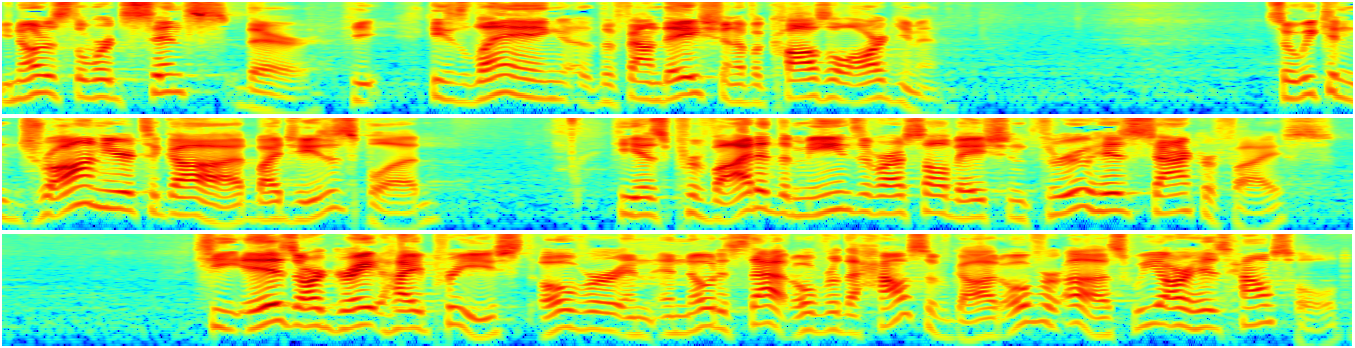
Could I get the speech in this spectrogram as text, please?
You notice the word since there. He, he's laying the foundation of a causal argument. So we can draw near to God by Jesus' blood. He has provided the means of our salvation through his sacrifice. He is our great high priest over, and, and notice that, over the house of God, over us. We are his household.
